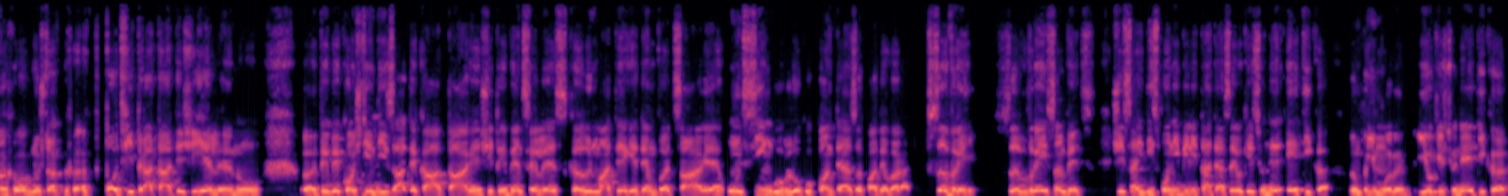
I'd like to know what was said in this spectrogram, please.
mă rog, nu știu, pot fi tratate și ele, nu. Ă, trebuie conștientizate ca atare și trebuie înțeles că în materie de învățare un singur lucru contează cu adevărat. Să vrei, să vrei să înveți și să ai disponibilitatea. Asta e o chestiune etică, în primul rând. E o chestiune etică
